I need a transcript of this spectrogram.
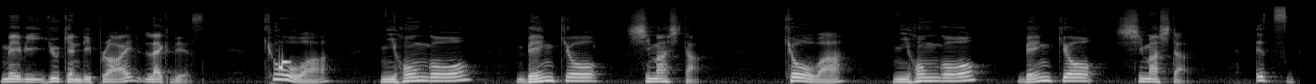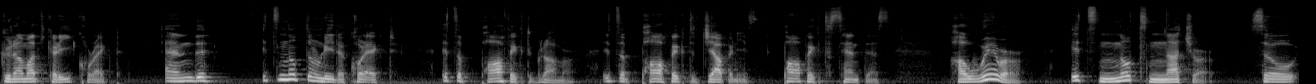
maybe you can reply like this. 今日は日本語を勉強しました。今日は日本語を勉強しました。It's grammatically correct. And it's not only the correct, it's a perfect grammar. It's a perfect Japanese, perfect sentence. However, it's not natural. So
